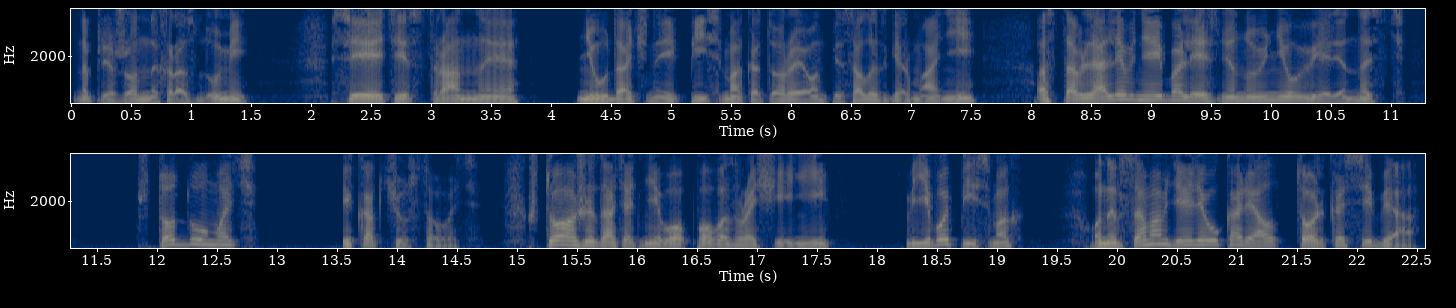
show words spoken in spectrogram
напряженных раздумий. Все эти странные, неудачные письма, которые он писал из Германии, оставляли в ней болезненную неуверенность. Что думать и как чувствовать? Что ожидать от него по возвращении? В его письмах он и в самом деле укорял только себя –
